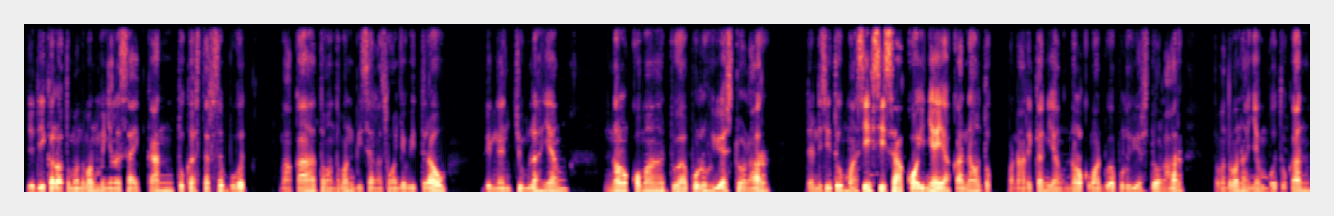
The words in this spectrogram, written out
Jadi kalau teman-teman menyelesaikan tugas tersebut, maka teman-teman bisa langsung aja withdraw dengan jumlah yang 0,20 US dollar dan di situ masih sisa koinnya ya karena untuk penarikan yang 0,20 US dollar teman-teman hanya membutuhkan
